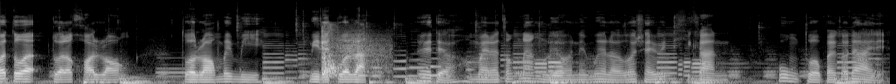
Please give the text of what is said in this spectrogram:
ว่าตัวตัวละครร้อง ตัวร้องไม่มี มีแต่ตัวหลัก เฮ้ยเดี๋ยวทำไมเราต้องนั่งเรือในเมื่อเราก็ใช้วิธีการพุ่งตัวไปก็ได้เนี่ย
